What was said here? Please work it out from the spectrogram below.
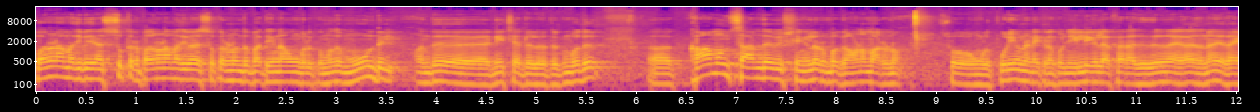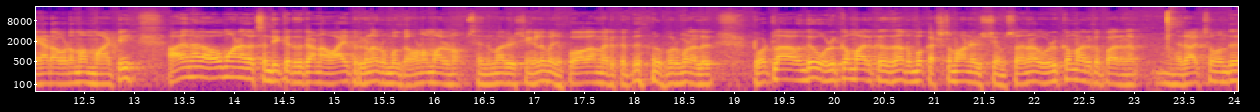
பதினொன்றாம் அதிபதியான சுக்கரன் பதினொன்றாம் அதிபதியான சுக்கரன் வந்து பார்த்திங்கன்னா உங்களுக்கு வந்து மூன்றில் வந்து நீச்சல் இருக்கும்போது காமம் சார்ந்த விஷயங்களில் ரொம்ப கவனமாக இருக்கணும். ஸோ உங்களுக்கு புரியும்னு நினைக்கிறேன். கொஞ்சம் இல்லீகல் அஃபேர் அது இதுன்னு ஏதாவதுன்னா எதாவது ஏடா உடமாக மாட்டி அதனால் அவமானங்கள் சந்திக்கிறதுக்கான வாய்ப்பு இருக்குன்னா ரொம்ப கவனமாக இருக்கணும். ஸோ இந்த மாதிரி விஷயங்களை கொஞ்சம் போகாமல் இருக்கிறது ரொம்ப ரொம்ப நல்லது. டோட்டலாக வந்து ஒழுக்கமாக இருக்கிறது தான் ரொம்ப கஷ்டமான விஷயம். ஸோ அதனால் ஒழுக்கமாக இருக்க பாருங்கள் ஏதாச்சும் வந்து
